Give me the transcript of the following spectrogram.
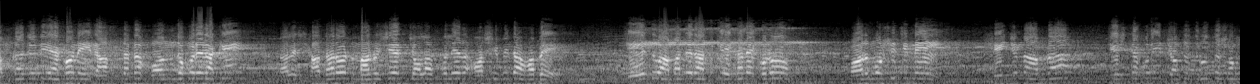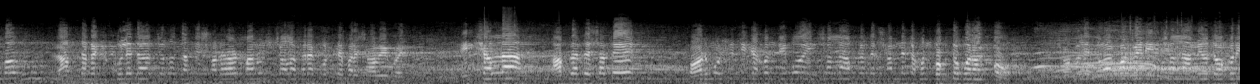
আমরা যদি এখন এই রাস্তাটা বন্ধ করে রাখি, তাহলে সাধারণ মানুষের চলাফলের অসুবিধা হবে যেহেতু আমাদের আজকে এখানে কোনো কর্মসূচি নেই, সেই জন্য আমরা চেষ্টা করি যত দ্রুত সম্ভব রাস্তাটাকে খুলে দেওয়ার জন্য যাতে সাধারণ মানুষ চলাফেরা করতে পারে স্বাভাবিকভাবে ইনশাল্লাহ আপনাদের সাথে কর্মসূচি যখন দিব, ইনশাল্লাহ আপনাদের সামনে তখন বক্তব্য রাখব, সকলে দোয়া করবেন, ইনশাল্লাহ আমিও দোয়া করি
